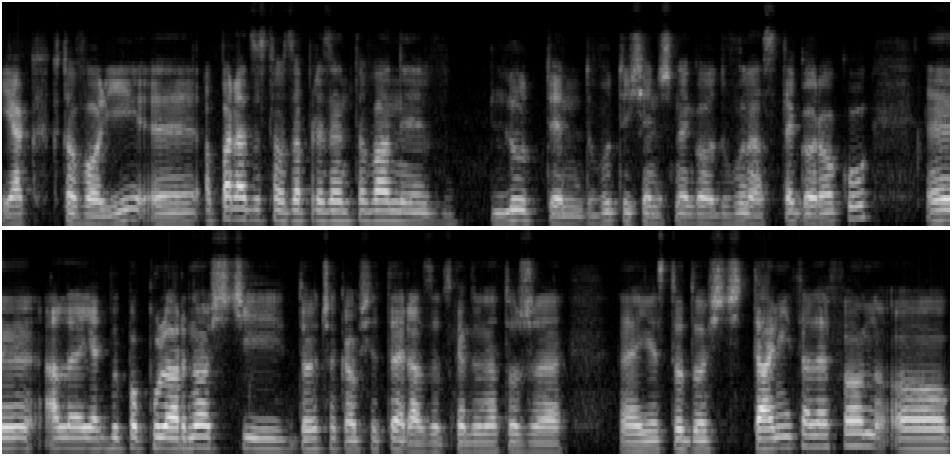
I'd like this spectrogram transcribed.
jak kto woli. Aparat został zaprezentowany w lutym 2012 roku, ale jakby popularności doczekał się teraz ze względu na to, że jest to dość tani telefon o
